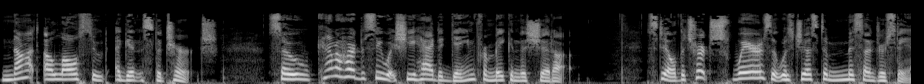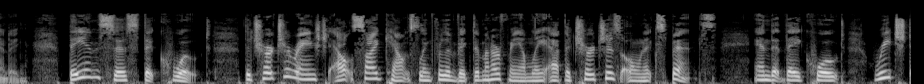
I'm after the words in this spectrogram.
not a lawsuit against the church. So kind of hard to see what she had to gain from making this shit up. Still, the church swears it was just a misunderstanding. They insist that, quote, the church arranged outside counseling for the victim and her family at the church's own expense, and that they, quote, reached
